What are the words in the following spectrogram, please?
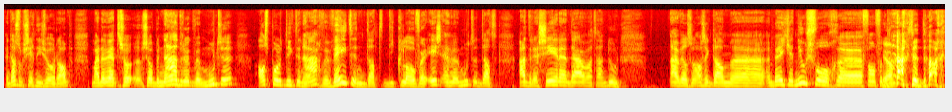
En dat is op zich niet zo'n ramp. Maar er werd zo, zo benadrukt, we moeten als politiek Den Haag, we weten dat die kloof er is en we moeten dat adresseren en daar wat aan doen. Nou Wilson, als ik dan uh, een beetje het nieuws volg uh, van vandaag ja. de dag,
